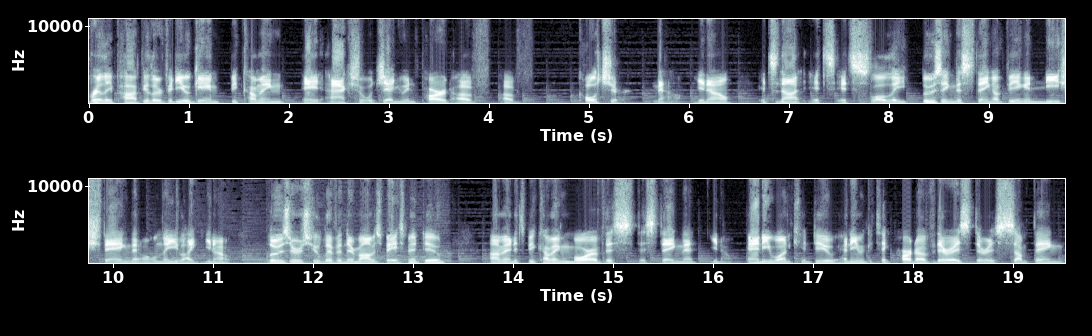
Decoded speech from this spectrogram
really popular video game becoming an actual genuine part of of culture now. You know, it's not. It's it's slowly losing this thing of being a niche thing that only like you know losers who live in their mom's basement do um, and it's becoming more of this this thing that you know anyone can do, anyone can take part of. There is there is something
